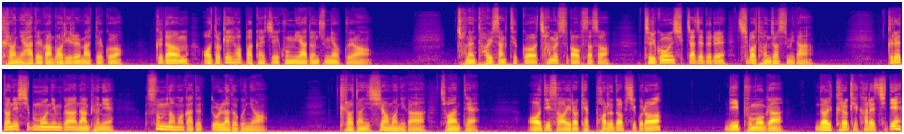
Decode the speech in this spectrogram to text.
그러니 아들과 머리를 맞대고 그 다음 어떻게 협박할지 궁리하던 중이었고요. 저는 더 이상 듣고 참을 수가 없어서 들고 온 식자재들을 집어 던졌습니다. 그랬더니 시부모님과 남편이 숨 넘어가듯 놀라더군요. 그러더니 시어머니가 저한테 어디서 이렇게 버릇없이 굴어? 네 부모가 널 그렇게 가르치디?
